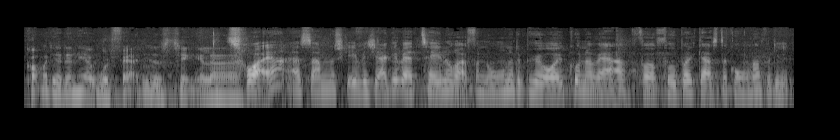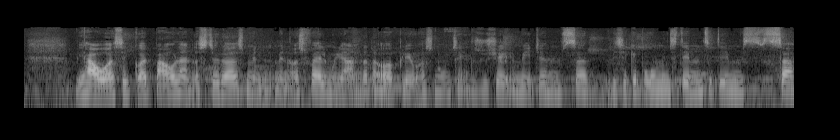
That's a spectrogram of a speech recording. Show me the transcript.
Kommer det af den her uretfærdighedsting? Eller? Tror jeg. Altså måske hvis jeg kan være et talerør for nogen, og det behøver ikke kun at være for fodboldkasterkoner, fordi vi har jo også et godt bagland, der støtter os, men, men også for alle mulige andre, der oplever sådan nogle ting på sociale medier. Så hvis jeg kan bruge min stemme til det, så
